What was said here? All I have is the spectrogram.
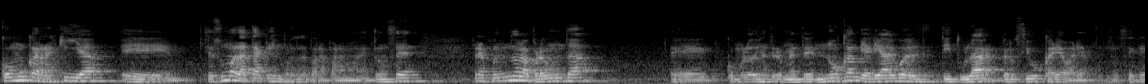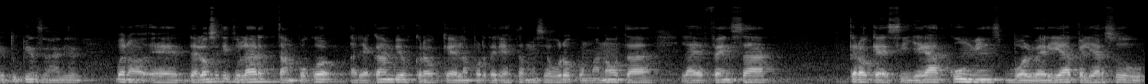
como Carrasquilla eh, se suma al ataque es importante para Panamá. Entonces, respondiendo a la pregunta, eh, como lo dije anteriormente, no cambiaría algo del titular, pero sí buscaría variantes. No sé qué tú piensas, Daniel. Bueno, eh, del 11 titular tampoco haría cambios. Creo que la portería está muy seguro con Manota. La defensa, creo que si llega Cummins, volvería a pelear su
